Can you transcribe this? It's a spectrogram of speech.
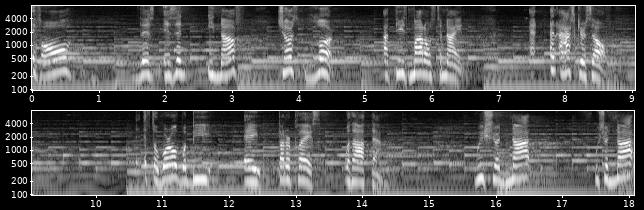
If all this isn't enough, just look at these models tonight and ask yourself if the world would be a better place without them. We should not we should not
